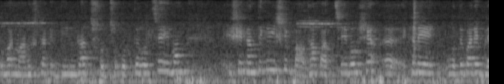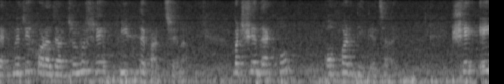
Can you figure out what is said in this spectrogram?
তোমার মানুষটাকে দিনরাত সহ্য করতে হচ্ছে এবং সেখান থেকেই সে বাধা পাচ্ছে এবং সে এখানে হতে পারে ব্ল্যাক ম্যাজিক করা, যার জন্য সে ফিরতে পারছে না। বাট সে দেখো অফার দিতে চায়। সে এই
